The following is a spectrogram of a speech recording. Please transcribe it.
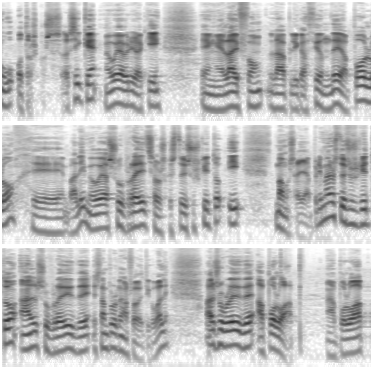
u otras cosas. Así que me voy a abrir aquí en el iPhone la aplicación de Apolo, ¿vale? Y me voy a subreddits a los que estoy suscrito y vamos allá. Primero estoy suscrito al subreddit de, están por orden alfabético, ¿vale? Al subreddit de Apolo App. Apollo App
